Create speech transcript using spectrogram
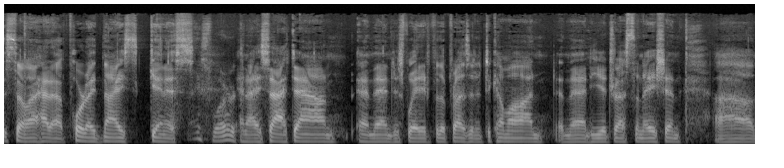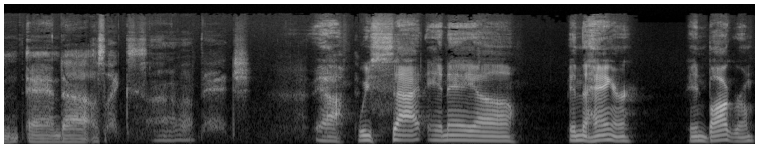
so I had a poured a nice Guinness. Nice work. and I sat down and then just waited for the president to come on and then he addressed the nation. Um, and uh, I was like son of a bitch. Yeah, we sat in a uh, in the hangar in Bagram.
